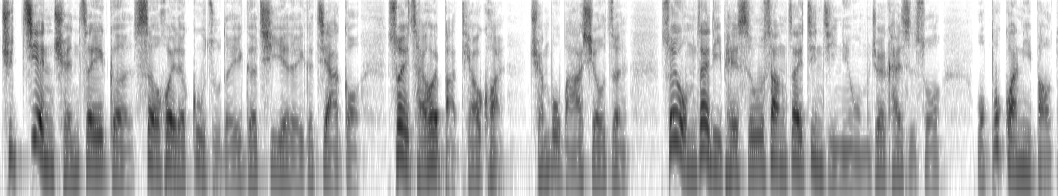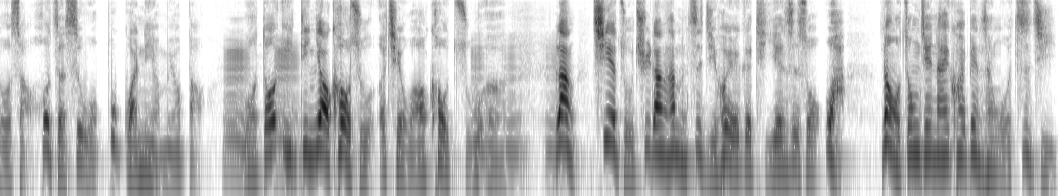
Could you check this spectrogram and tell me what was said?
去健全这一个社会的雇主的一个企业的一个架构，所以才会把条款全部把它修正。所以我们在理赔实务上，在近几年，我们就会开始说。我不管你保多少，或者是我不管你有没有保，我都一定要扣除，而且我要扣足额，让企业主去让他们自己会有一个体验是说，哇，那我中间那一块变成我自己，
